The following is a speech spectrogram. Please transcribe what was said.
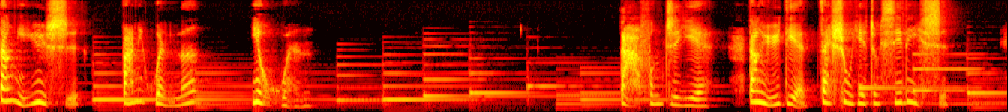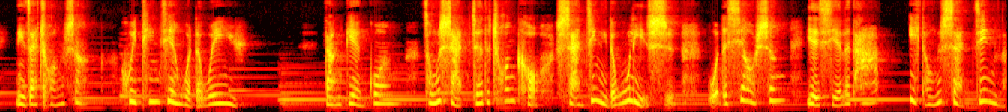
当你遇时，把你吻了又吻。大风之夜，当雨点在树叶中淅沥时，你在床上会听见我的微语；当电光从闪着的窗口闪进你的屋里时，我的笑声也携了它一同闪进了。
